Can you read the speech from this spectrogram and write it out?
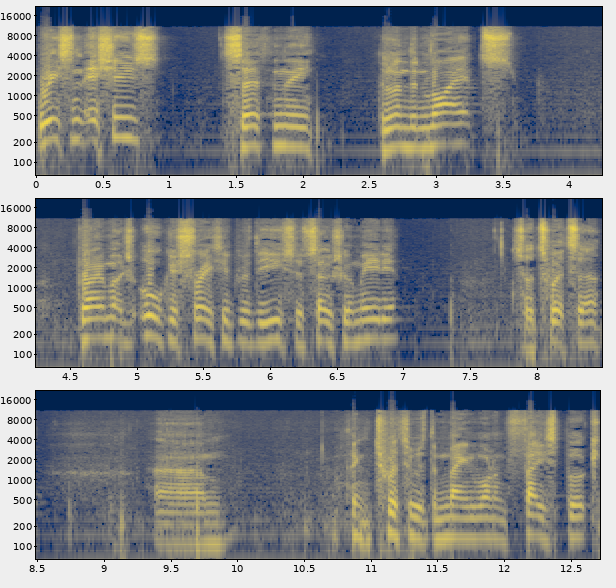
Recent issues, certainly the London riots, very much orchestrated with the use of social media. So Twitter, um, I think Twitter was the main one, and Facebook.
